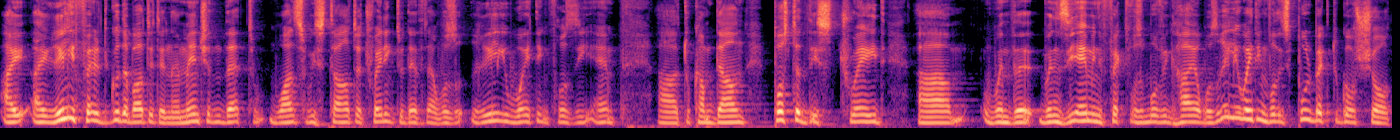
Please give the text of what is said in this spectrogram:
I, I really felt good about it. And I mentioned that once we started trading today, that I was really waiting for ZM uh, to come down. Posted this trade um, when the when ZM in fact was moving higher, I was really waiting for this pullback to go short.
